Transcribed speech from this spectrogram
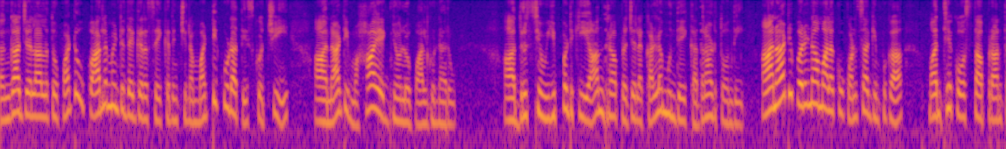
గంగా జలాలతో పాటు పార్లమెంటు దగ్గర సేకరించిన మట్టి కూడా తీసుకొచ్చి ఆనాటి మహాయజ్ఞంలో పాల్గొన్నారు. ఆ దృశ్యం ఇప్పటికీ ఆంధ్ర ప్రజల కళ్ళ ముందే కదలాడుతోంది. ఆనాటి పరిణామాలకు కొనసాగింపుగా మధ్య కోస్తా ప్రాంత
